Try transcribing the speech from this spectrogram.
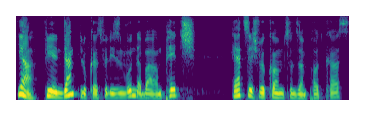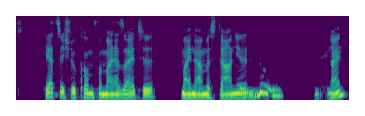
Ja, vielen Dank, Lukas, für diesen wunderbaren Pitch. Herzlich willkommen zu unserem Podcast. Herzlich willkommen von meiner Seite. Mein Name ist Daniel. Hallo. Nein?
